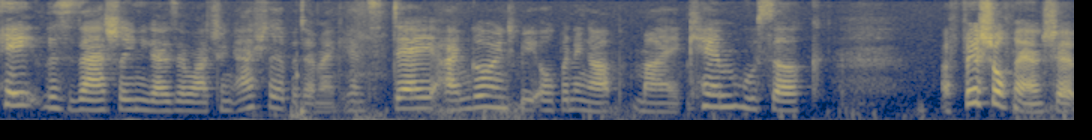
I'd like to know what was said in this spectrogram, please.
Hey, this is Ashley, and you guys are watching Ashley Epidemic. And today I'm going to be opening up my Kim Wooseok official fanship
